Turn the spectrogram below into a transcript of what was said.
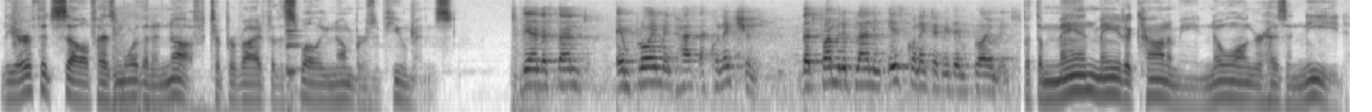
The Earth itself has more than enough to provide for the swelling numbers of humans. They understand employment has a connection, that family planning is connected with employment. But the man made economy no longer has a need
